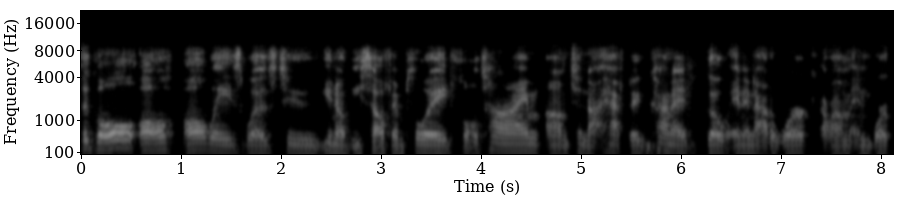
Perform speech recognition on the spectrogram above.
the goal all always was to you know be self-employed full-time um, to not have to kind of go in and out of work um, and work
